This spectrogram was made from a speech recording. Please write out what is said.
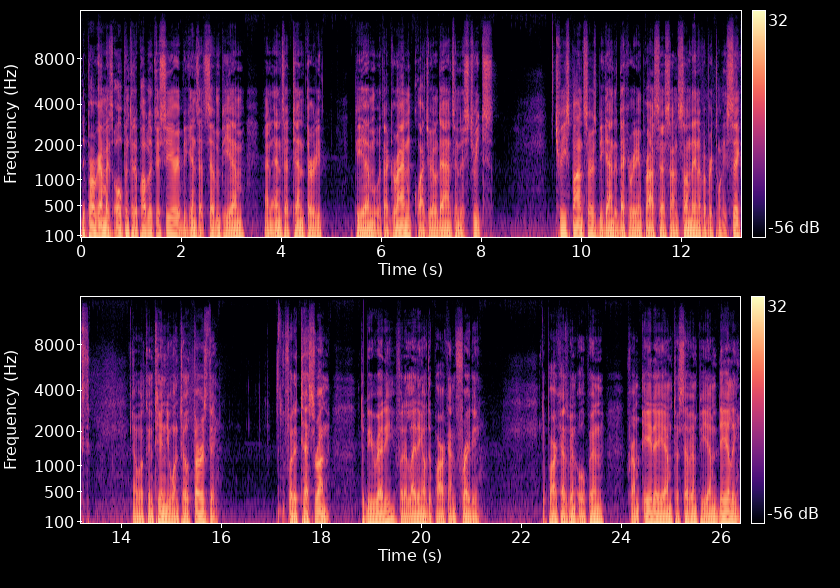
The program is open to the public this year. It begins at 7 p.m. and ends at 10:30 p.m. with a grand quadrille dance in the streets. Tree sponsors began the decorating process on Sunday, November 26th, and will continue until Thursday for the test run to be ready for the lighting of the park on Friday. The park has been open from 8 a.m. to 7 p.m. daily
